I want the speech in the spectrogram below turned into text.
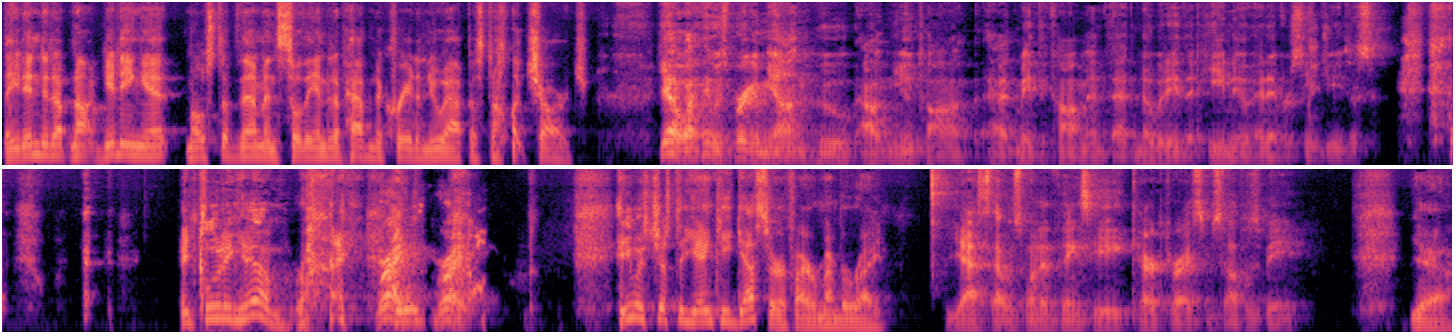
They'd ended up not getting it, most of them. And so they ended up having to create a new apostolic charge. Yeah, well, I think it was Brigham Young who out in Utah had made the comment that nobody that he knew had ever seen Jesus. Including him, right? Right, right. He was just a Yankee guesser, if I remember right. Yes, that was one of the things he characterized himself as being. Yeah.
